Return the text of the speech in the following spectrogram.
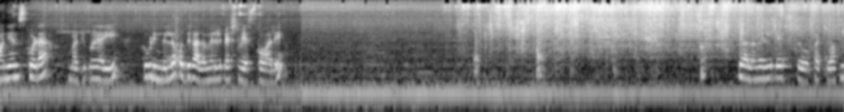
ఆనియన్స్ కూడా మగ్గిపోయాయి. ఇప్పుడు ఇందులో కొద్దిగా అల్లం వెల్లుల్లి పేస్ట్ వేసుకోవాలి. అల్లం వెల్లుల్లి పేస్ట్ పచ్చివాసన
